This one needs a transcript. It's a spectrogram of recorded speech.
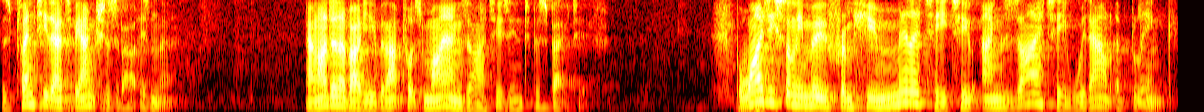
There's plenty there to be anxious about, isn't there? And I don't know about you, but that puts my anxieties into perspective. But why does he suddenly move from humility to anxiety without a blink?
